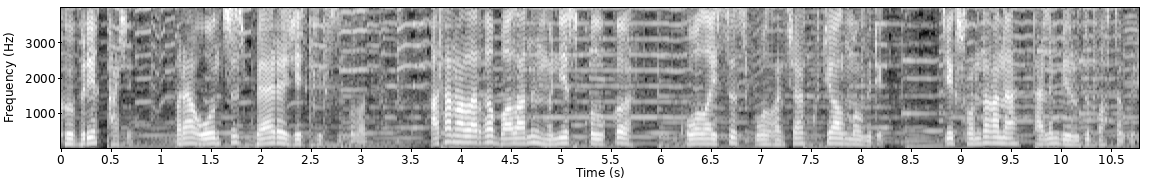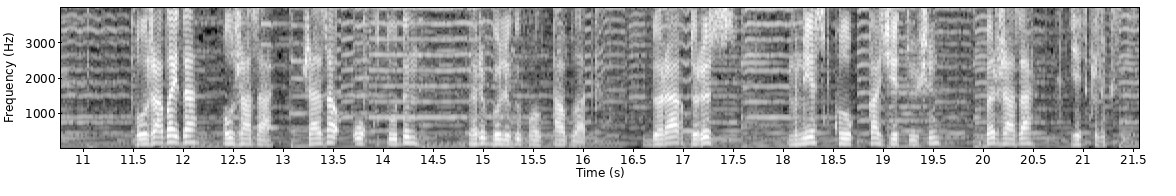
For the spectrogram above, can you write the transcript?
көбірек қажет. Бірақ онсыз бәрі жеткіліксіз болады. Ата аналарға баланың мінез құлқы қолайсыз болғанша күте алмау керек. Тек сонда ғана тәлім беруді бастау керек. Бұл жағдайда бұл жаза жаза оқытудың бір бөлігі болып табылады. Бірақ дұрыс мінез құлыққа жету үшін бір жаза жеткіліксіз.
